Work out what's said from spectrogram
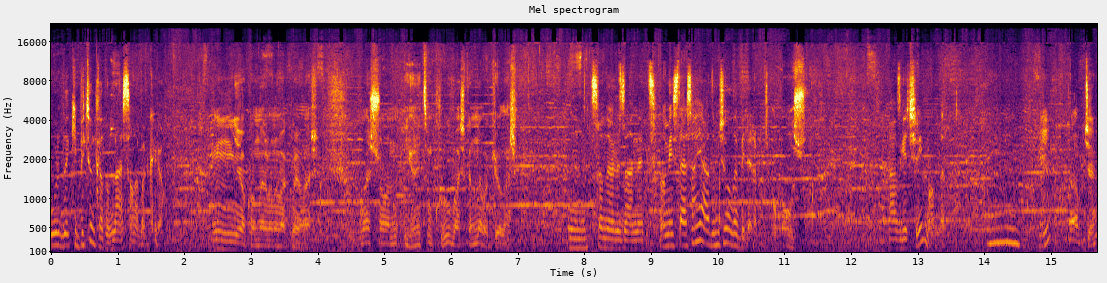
Buradaki bütün kadınlar sana bakıyor. Hmm, yok onlar bana bakmıyorlar. Onlar şu an yönetim kurulu başkanına bakıyorlar. Hmm, Sen öyle zannet. Ama istersen yardımcı olabilirim. Olur. Vazgeçireyim mi onları? Ne yapacağım?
